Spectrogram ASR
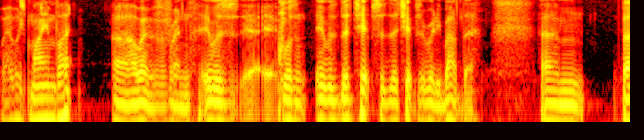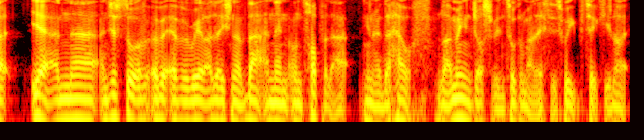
Where was my invite? Uh, I went with a friend. It was it wasn't it was the chips the chips are really bad there, um, but yeah, and uh, and just sort of a bit of a realization of that, and then on top of that, you know, the health. Like me and Josh have been talking about this this week, particularly like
